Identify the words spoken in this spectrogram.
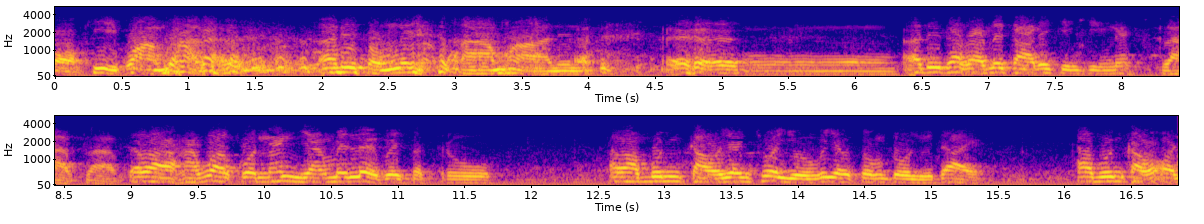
หอกขี้กว้างมาก อันนี้สงฆ์นี่ตามมานี่นะๆเอออันนี้ถ้าใครไม่ตายได้จริง ๆ นะครับครับแต่ว่าหากว่าคนนั้นยังไม่เลิกเป็นศัตรู ถ้าว่าบุญเก่ายังช่วยอยู่ก็ยังทรงตัวอยู่ได้ ถ้าบุญเก่าอ่อน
